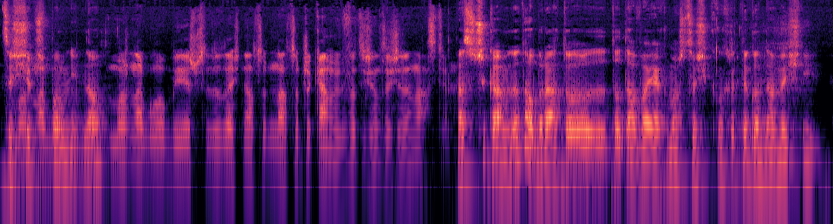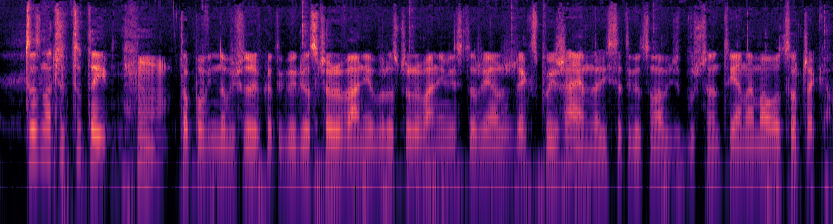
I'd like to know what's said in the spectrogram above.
coś się przypomni? Było, no? Można byłoby jeszcze dodać, na co, na co czekamy w 2017. Na co czekamy? No dobra, to, to dawaj, jak masz coś konkretnego na myśli. To znaczy tutaj hmm, to powinno być w kategorii rozczarowanie, bo rozczarowaniem jest to, że ja jak spojrzałem na listę tego, co ma być zbuszczone, to ja na mało co czekam.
